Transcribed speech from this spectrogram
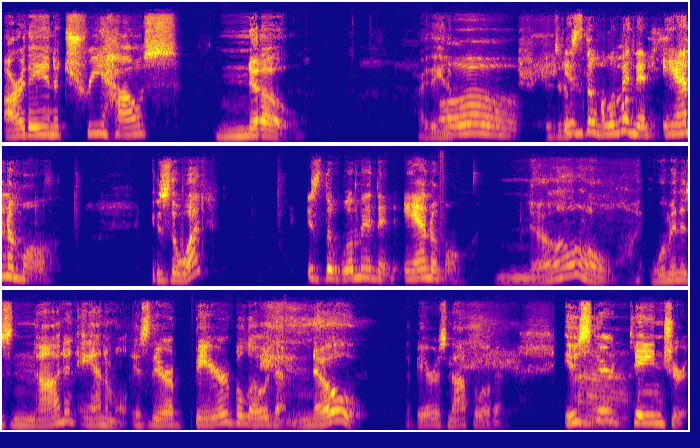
are they in a tree house? No. Are they? oh, is, is the woman an animal? Is the what? Is the woman an animal? No, woman is not an animal. Is there a bear below them? No, the bear is not below them. Is uh, there ah. danger?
